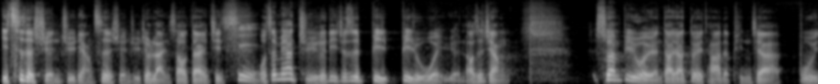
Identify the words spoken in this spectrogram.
一次的选举、两次的选举就燃烧殆尽。是，我这边要举一个例，就是毕毕如委员，老实讲，虽然毕如委员大家对他的评价不，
